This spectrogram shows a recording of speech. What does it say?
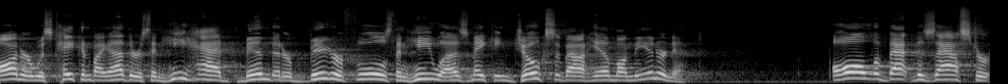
honor was taken by others, and he had men that are bigger fools than he was making jokes about him on the internet. All of that disaster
